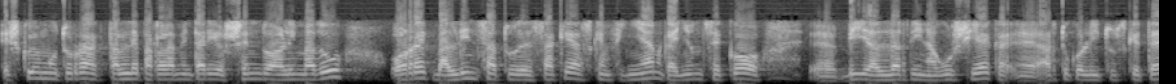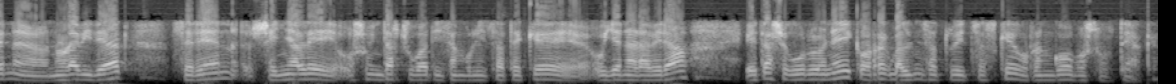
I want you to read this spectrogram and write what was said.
eskuin muturrak talde parlamentario sendo alin badu, horrek baldintzatu dezake azken finean gainontzeko e, bi alderdi nagusiek e, hartuko lituzketen e, norabideak, zeren seinale oso indartsu bat izango litzateke e, hoien arabera, eta segurueneik horrek baldintzatu ditzazke urrengo bosturteak.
